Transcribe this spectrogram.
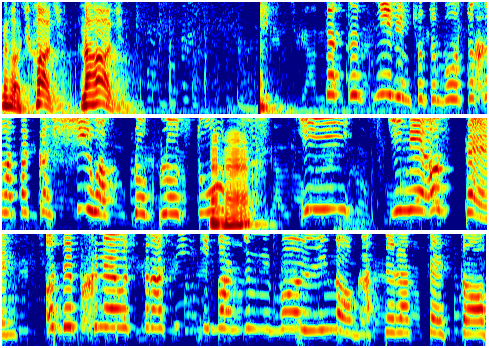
No chodź, chodź, no chodź. To, to, nie wiem co to było, to chyba taka siła po prostu Aha. i, i mnie od ten odepchnęło strasznie i bardzo mi boli noga teraz przez to.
